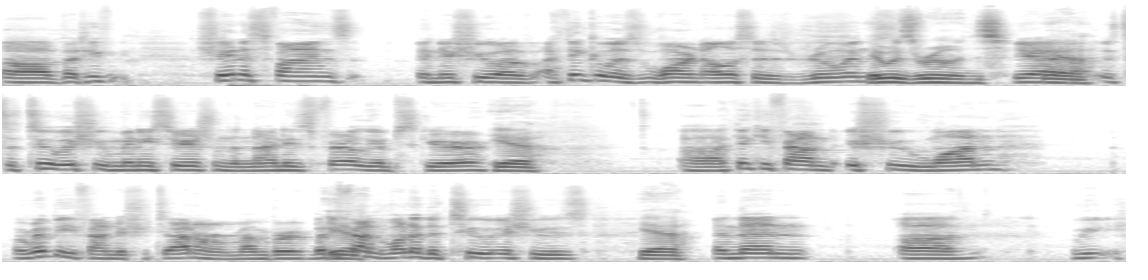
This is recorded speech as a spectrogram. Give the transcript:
uh, but he, Shanus finds an issue of. I think it was Warren Ellis's Ruins. It was ruins. Yeah, Yeah. it's a two-issue miniseries from the '90s, fairly obscure. Yeah. Uh, I think he found issue one, or maybe he found issue two. I don't remember, but he Yeah. found one of the two issues, Yeah. and then uh, we.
